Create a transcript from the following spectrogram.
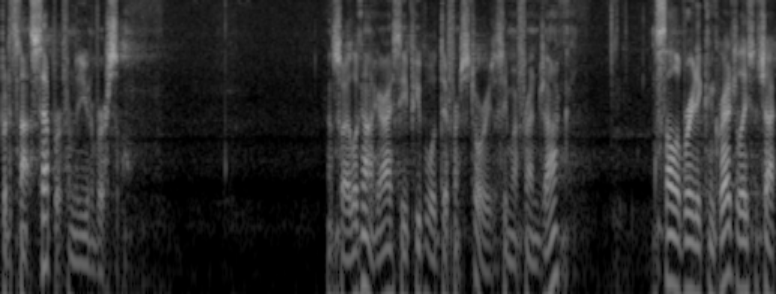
But it's not separate from the universal. And so I look out here, I see people with different stories. I see my friend Jock. Celebrated, congratulations, Jock.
